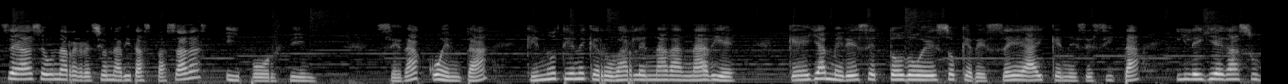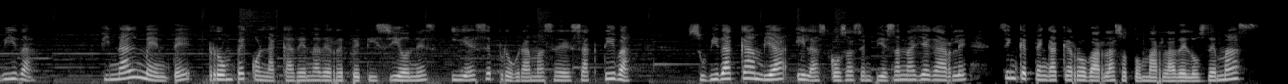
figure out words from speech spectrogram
se hace una regresión a vidas pasadas y por fin se da cuenta que no tiene que robarle nada a nadie, que ella merece todo eso que desea y que necesita y le llega a su vida. Finalmente rompe con la cadena de repeticiones y ese programa se desactiva su vida cambia y las cosas empiezan a llegarle sin que tenga que robarlas o tomarla de los demás.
